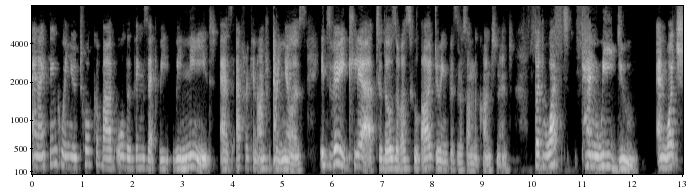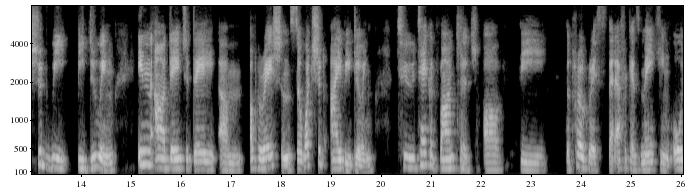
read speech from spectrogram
And I think when you talk about all the things that we, we need as African entrepreneurs, it's very clear to those of us who are doing business on the continent. But what can we do? And what should we be doing in our day to day operations? So, what should I be doing to take advantage of the the progress that Africa is making or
